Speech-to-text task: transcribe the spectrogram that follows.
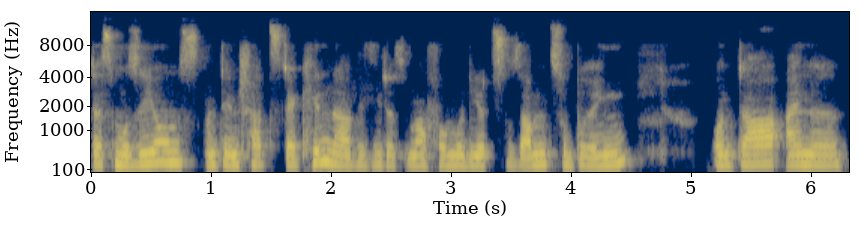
des Museums und den Schatz der Kinder, wie sie das immer formuliert, zusammenzubringen und da eine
